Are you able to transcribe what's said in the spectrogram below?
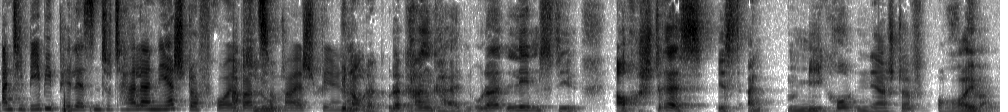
Antibabypille ist ein totaler Nährstoffräuber Absolut. zum Beispiel. Ne? Genau, oder, oder Krankheiten oder Lebensstil. Auch Stress ist ein Mikronährstoffräuber.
